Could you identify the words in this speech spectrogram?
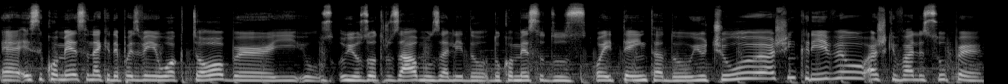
é, esse começo, né? Que depois vem o October e os, e os outros álbuns ali do, do começo dos 80 do YouTube. Eu acho incrível. Acho que vale super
